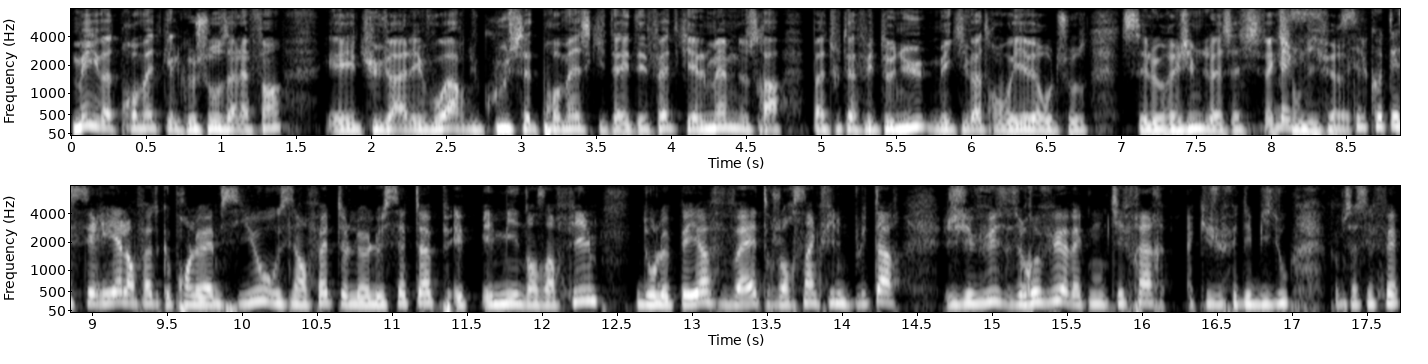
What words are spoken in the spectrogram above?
mais il va te promettre quelque chose à la fin et tu vas aller voir du coup cette promesse qui t'a été faite, qui elle-même ne sera pas tout à fait tenue, mais qui va te renvoyer vers autre chose. C'est le régime de la satisfaction différée. C'est le côté sériel en fait que prend le MCU où c'est en fait le, le setup est, est mis dans un film dont le payoff va être genre cinq films plus tard. J'ai vu revu avec mon petit frère à qui je fais des bisous comme ça c'est fait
